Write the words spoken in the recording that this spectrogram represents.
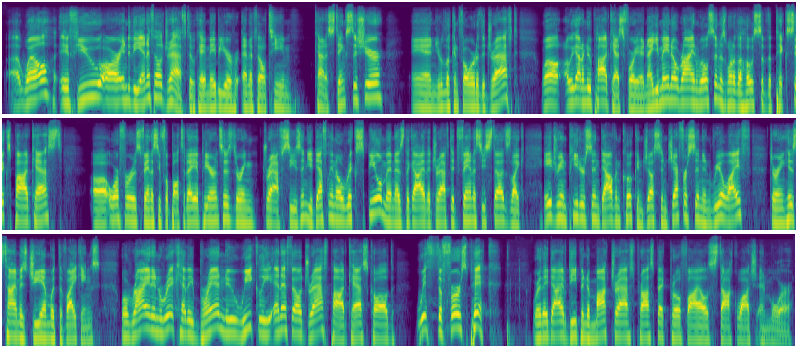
Uh, well, if you are into the NFL draft, okay, maybe your NFL team kind of stinks this year and you're looking forward to the draft. Well, we got a new podcast for you. Now, you may know Ryan Wilson is one of the hosts of the Pick Six podcast uh, or for his Fantasy Football Today appearances during draft season. You definitely know Rick Spielman as the guy that drafted fantasy studs like Adrian Peterson, Dalvin Cook, and Justin Jefferson in real life during his time as GM with the Vikings. Well, Ryan and Rick have a brand new weekly NFL draft podcast called With the First Pick, where they dive deep into mock drafts, prospect profiles, stock watch, and more.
